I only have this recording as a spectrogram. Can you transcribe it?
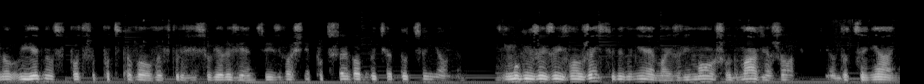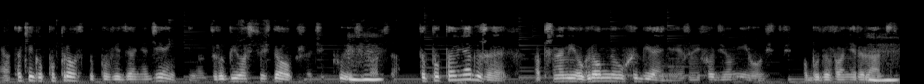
no, jedną z potrzeb podstawowych, których jest o wiele więcej, jest właśnie potrzeba bycia docenionym. I mówił, że jeżeli w małżeństwie tego nie ma, jeżeli mąż odmawia żonie doceniania, takiego po prostu powiedzenia dzięki, no, zrobiłaś coś dobrze, dziękuję ci Mhm. bardzo, to popełnia grzech, a przynajmniej ogromne uchybienie, jeżeli chodzi o miłość, o budowanie relacji.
